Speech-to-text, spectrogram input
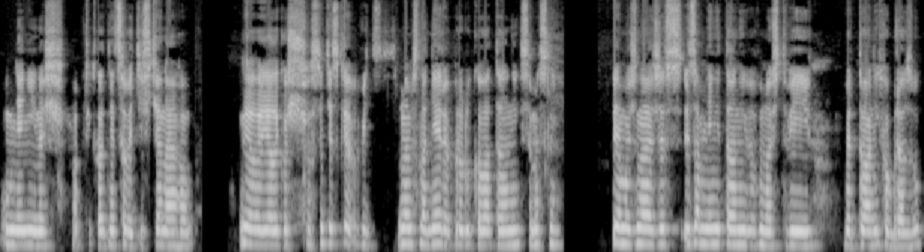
umění, než například něco vytištěného. Jelikož vlastně tisk je víc, mnohem snadněji reprodukovatelný, si myslím. Je možné, že je zaměnitelný ve množství virtuálních obrazů.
